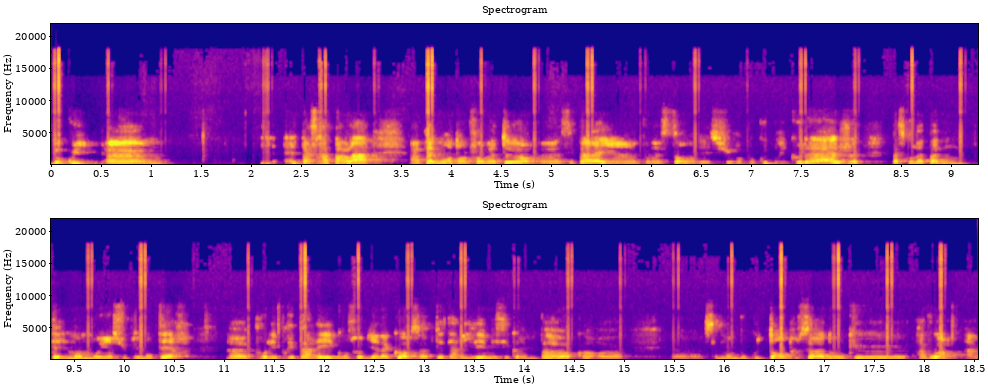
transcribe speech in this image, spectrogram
Donc oui, euh, elle passera par là. Après, moi, en tant que formateur, euh, c'est pareil. hein. Pour l'instant, on est sur beaucoup de bricolage parce qu'on n'a pas tellement de moyens supplémentaires euh, pour les préparer, qu'on soit bien d'accord. Ça va peut-être arriver, mais c'est quand même pas encore. euh, euh, ça demande beaucoup de temps, tout ça. Donc, à voir, à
